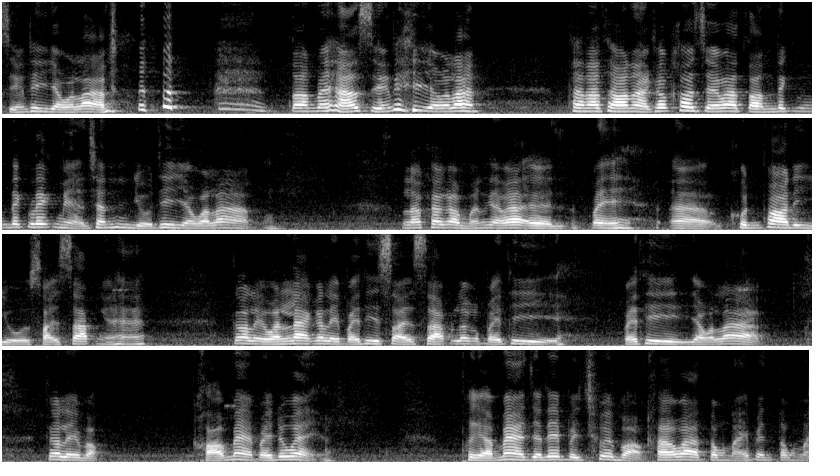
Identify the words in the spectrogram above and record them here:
เสียงที่เยาวราช ตอนไปหาเสียงที่เยาวราช ธนาธรอะเขาเข้าใจว่าตอนเล็กๆเนี่ยฉันอยู่ที่เยาวราช แล้วเขาก็เหมือนกับว่าเออไปอคุณพ่อที่อยู่ซอยซับไงฮะ ก็เลยวันแรกก็เลยไปที่ซอยซับแล้วก็ไปที่ไปที่เยาวราช ก็เลยบอกขอแม่ไปด้วย ผื่อแม่จะได้ไปช่วยบอกเขาว่าตรงไหนเป็นตรงไหน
